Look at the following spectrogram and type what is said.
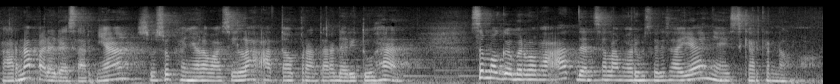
Karena pada dasarnya susuk hanyalah wasilah atau perantara dari Tuhan. Semoga bermanfaat dan salam harum dari saya, Nyai Sekar Kenongo.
